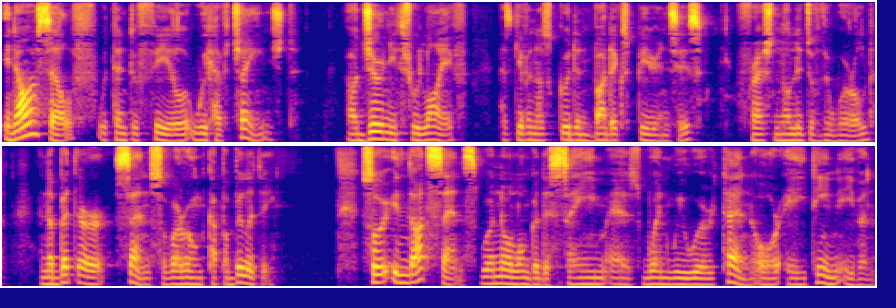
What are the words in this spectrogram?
In ourself, we tend to feel we have changed. Our journey through life has given us good and bad experiences, fresh knowledge of the world, and a better sense of our own capability. So, in that sense, we're no longer the same as when we were 10 or 18, even.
